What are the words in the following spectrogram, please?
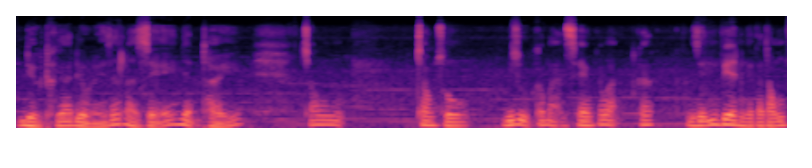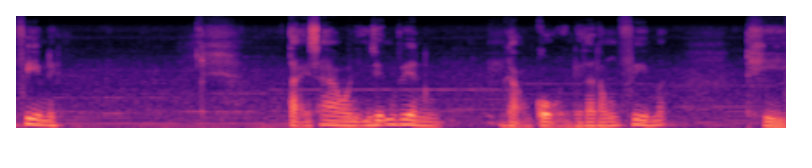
điều, thực ra điều đấy rất là dễ nhận thấy trong trong số, ví dụ các bạn xem các bạn, các diễn viên người ta đóng phim đi. Tại sao những diễn viên gạo cội người ta đóng phim á? Thì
